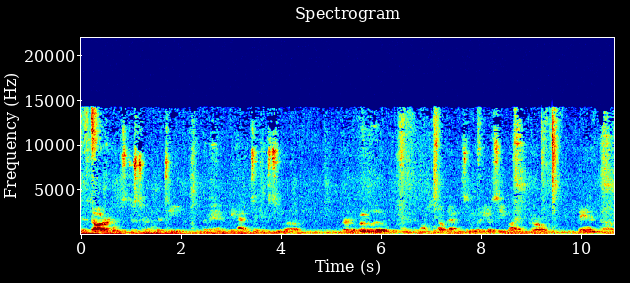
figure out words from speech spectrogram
his daughter who's just turned thirteen, and we had tickets to, uh, Burger Boogaloo, which came to Help Band, and so we went to go see Riot Girl band, uh,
